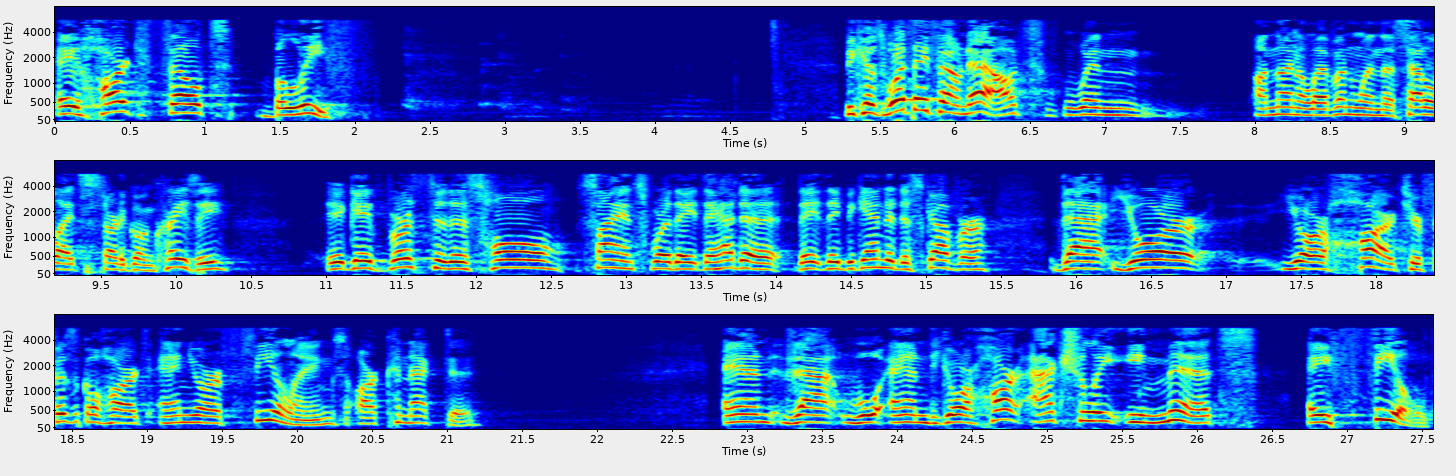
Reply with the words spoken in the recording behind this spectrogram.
a heartfelt belief. Because what they found out when, on 9-11, when the satellites started going crazy, it gave birth to this whole science where they, they had to, they, they began to discover that your, your heart, your physical heart, and your feelings are connected. And that, and your heart actually emits a field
